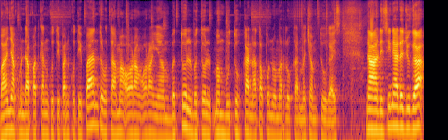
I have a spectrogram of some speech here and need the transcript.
Banyak mendapatkan kutipan-kutipan terutama orang-orang yang betul-betul membutuhkan ataupun memerlukan macam tuh guys. Nah, di sini ada juga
